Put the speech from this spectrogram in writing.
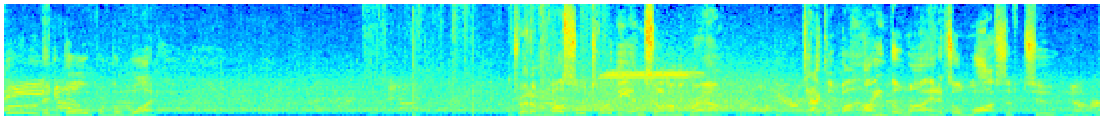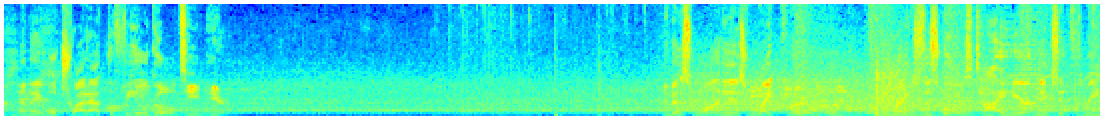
third and goal from the one. They'll try to muscle toward the end zone on the ground. Tackled behind the line. It's a loss of two. And they will trot out the field goal team here. And this one is right through. Breaks the scoreless tie here, makes it 3-0.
